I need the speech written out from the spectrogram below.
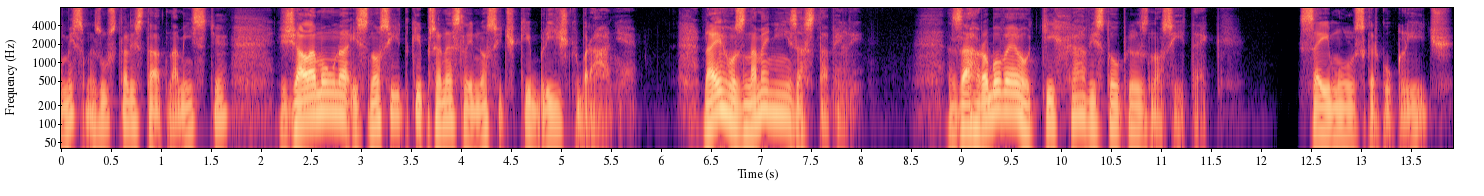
my jsme zůstali stát na místě, Žalamouna i snosítky přenesli nosičky blíž k bráně. Na jeho znamení zastavili. Za hrobového ticha vystoupil z nosítek. Sejmul z krku klíč.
